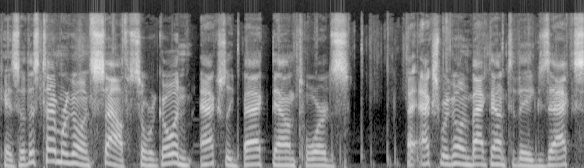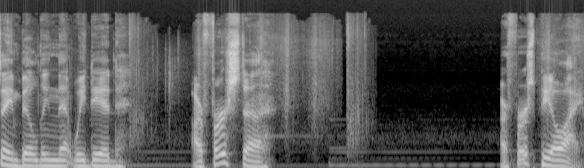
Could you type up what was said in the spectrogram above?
Okay, so this time we're going south. So we're going actually back down towards Actually, we're going back down to the exact same building that we did our first, uh, our first POI.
